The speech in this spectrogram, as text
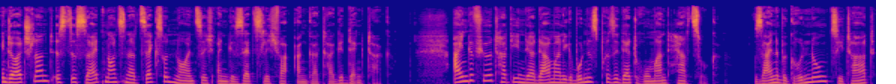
In Deutschland ist es seit 1996 ein gesetzlich verankerter Gedenktag. Eingeführt hat ihn der damalige Bundespräsident Roman Herzog. Seine Begründung, Zitat,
